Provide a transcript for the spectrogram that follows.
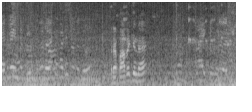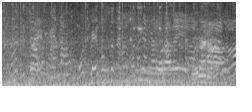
అయితే రే బాబాయ్ కింద Por ahí.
